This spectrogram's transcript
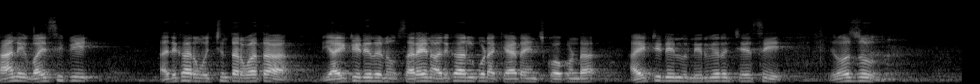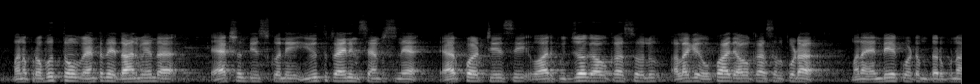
కానీ వైసీపీ అధికారం వచ్చిన తర్వాత ఈ ఐటీడీలను సరైన అధికారులు కూడా కేటాయించుకోకుండా ఐటీడీలు నిర్వీర్యం చేసి ఈరోజు మన ప్రభుత్వం వెంటనే దాని మీద యాక్షన్ తీసుకొని యూత్ ట్రైనింగ్ సెంటర్స్ని ఏర్పాటు చేసి వారికి ఉద్యోగ అవకాశాలు అలాగే ఉపాధి అవకాశాలు కూడా మన ఎన్డీఏ కూటమి తరపున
